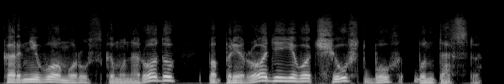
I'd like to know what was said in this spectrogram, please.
корневому русскому народу по природе его чужд бух бунтарства.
